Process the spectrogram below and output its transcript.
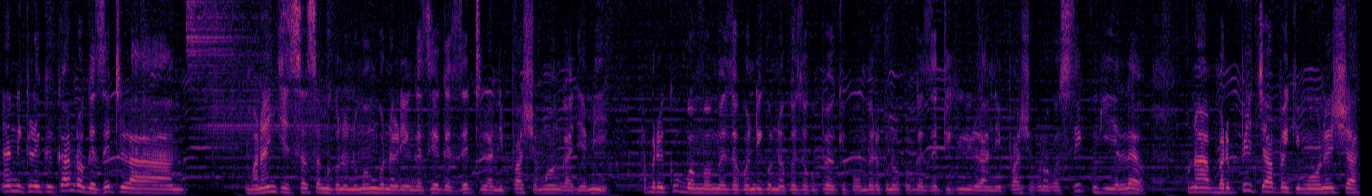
na nikileka kando gazeti la Mwananchi sasa mikononi mwangu naliangazia gazeti la Nipashe Mwanga wa Jamii. Habari kubwa ambayo imeweza kuandikwa na kuweza kupewa kipaumbele kunako gazeti hili la Nipashe kunako siku hii ya leo, kuna habari picha hapa ikimwonyesha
